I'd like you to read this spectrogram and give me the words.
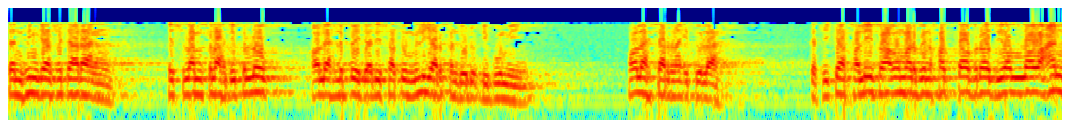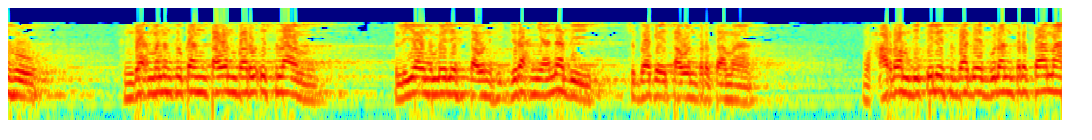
Dan hingga sekarang Islam telah dipeluk oleh lebih dari satu miliar penduduk di bumi. Oleh karena itulah, ketika Khalifah Umar bin Khattab radhiyallahu anhu hendak menentukan tahun baru Islam, beliau memilih tahun hijrahnya Nabi sebagai tahun pertama. Muharram dipilih sebagai bulan pertama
